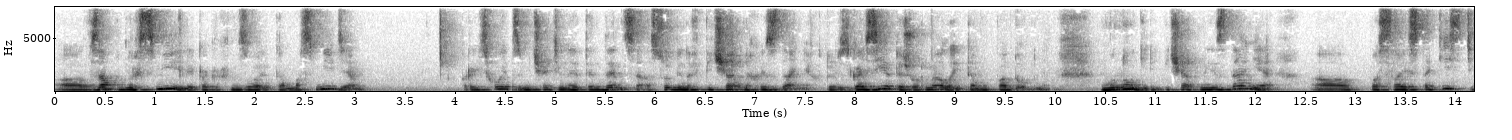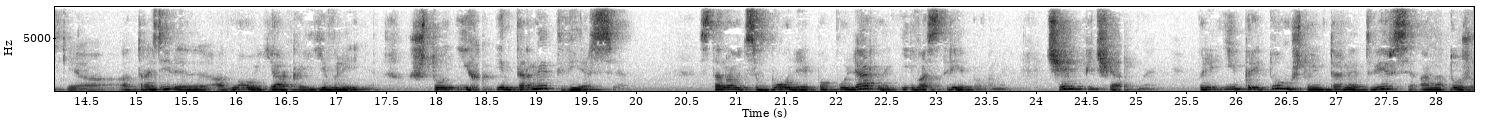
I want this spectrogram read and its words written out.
в западных СМИ, или как их называют там масс-медиа, происходит замечательная тенденция, особенно в печатных изданиях, то есть газеты, журналы и тому подобное. Многие печатные издания а, по своей статистике а, отразили одно яркое явление, что их интернет-версия становится более популярной и востребованной, чем печатная. и при том, что интернет-версия, она тоже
